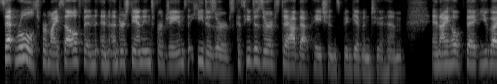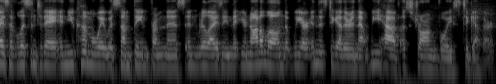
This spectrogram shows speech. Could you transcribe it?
set rules for myself and, and understandings for James that he deserves because he deserves to have that patience been given to him. And I hope that you guys have listened today and you come away with something from this and realizing that you're not alone, that we are in this together and that we have a strong voice together.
